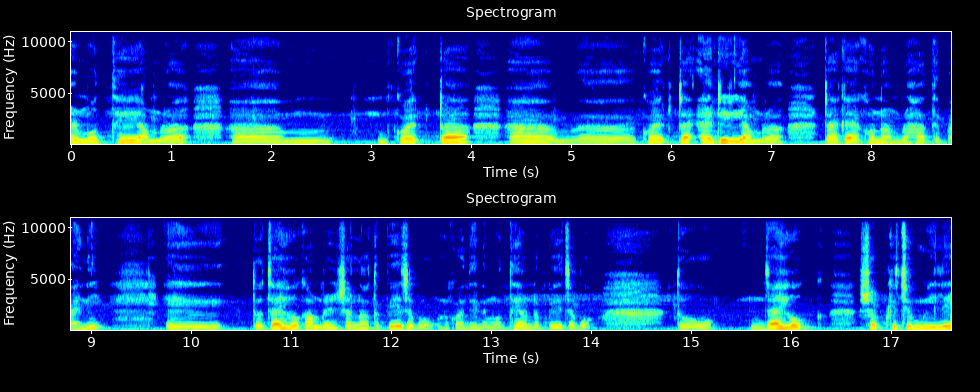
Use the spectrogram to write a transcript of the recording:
এর মধ্যে আমরা আম, কয়েকটা কয়েকটা অ্যাডেরই আমরা টাকা এখন আমরা হাতে পাইনি। তো যাই হোক আমরা ইনশাল্লাহ তো পেয়ে যাব। কয়েকদিনের মধ্যে আমরা পেয়ে যাব। তো যাই হোক সব কিছু মিলে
